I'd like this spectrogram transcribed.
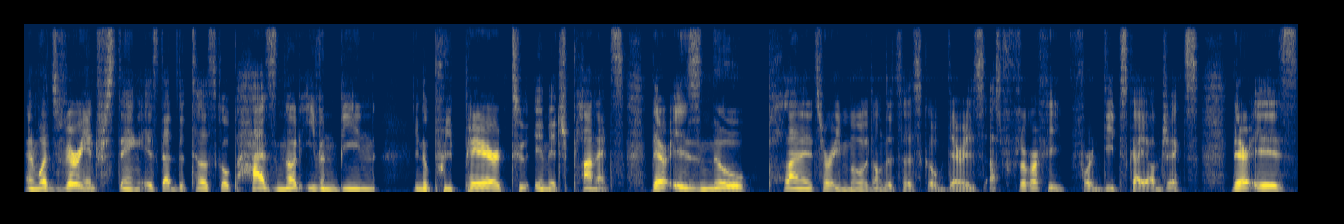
And what's very interesting is that the telescope has not even been you know, prepared to image planets. There is no planetary mode on the telescope. There is astrophotography for deep sky objects. There is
